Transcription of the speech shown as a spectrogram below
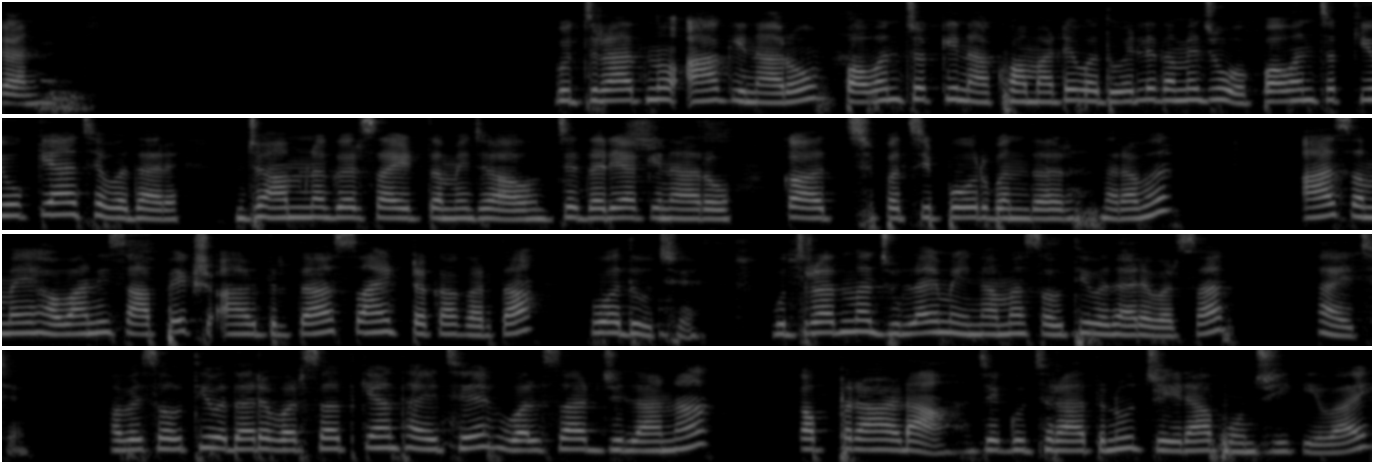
ડન ગુજરાતનો આ કિનારો પવનચક્કી નાખવા માટે વધુ, એટલે તમે જુઓ પવનચક્કીઓ ક્યાં છે વધારે? જામનગર સાઈડ તમે જાઓ, જે દરિયા કિનારો કચ્છ, પછી પોરબંદર, બરાબર? આ સમયે હવાની સાપેક્ષ આર્દ્રતા સાઠ ટકા કરતાં વધુ છે. ગુજરાતમાં જુલાઈ મહિનામાં સૌથી વધારે વરસાદ થાય છે. હવે સૌથી વધારે વરસાદ ક્યાં થાય છે? વલસાડ જિલ્લાના કપરાડા, જે ગુજરાતનું ચેરાપુંજી કહેવાય.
